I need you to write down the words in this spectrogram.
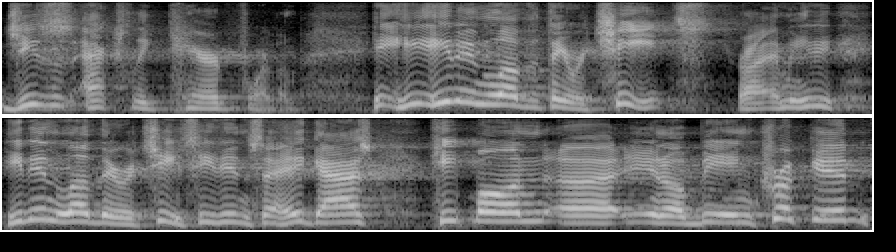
Jesus actually cared for them. He, he didn't love that they were cheats, right? I mean, he, he didn't love they were cheats. He didn't say, hey, guys, keep on, uh, you know, being crooked,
